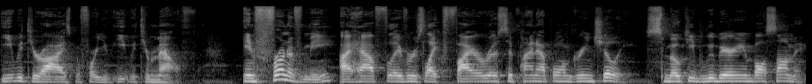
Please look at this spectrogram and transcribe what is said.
eat with your eyes before you eat with your mouth. In front of me, I have flavors like fire roasted pineapple and green chili, smoky blueberry and balsamic,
